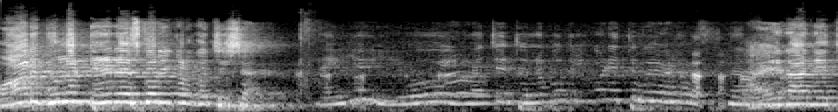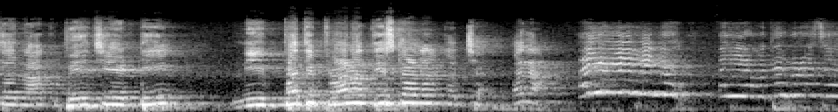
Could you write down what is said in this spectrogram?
వాడి బుల్లెట్ నేను వేసుకొని ఇక్కడికి వచ్చేసా. అయ్యయ్యో ఈ మధ్య దున్నపోతులు కూడా వస్తున్నారు. అయినా నీతో నాకు ఎట్టి నీ పతి ప్రాణం తీసుకెళ్ళడానికి వచ్చా పద అయ్యయ్యయ్యో, అయ్యో, యమ ధర్మరాజా,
